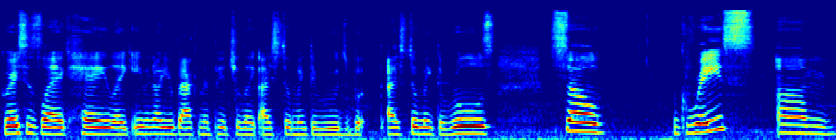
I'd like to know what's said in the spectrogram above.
Grace is like, hey, like even though you're back in the picture, like I still make the rules, but I still make the rules. So Grace, um,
